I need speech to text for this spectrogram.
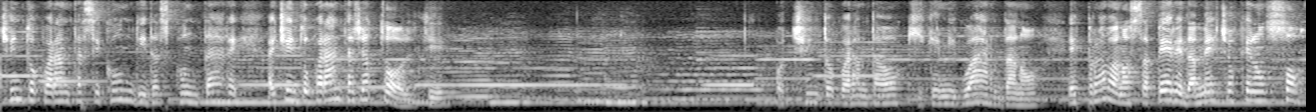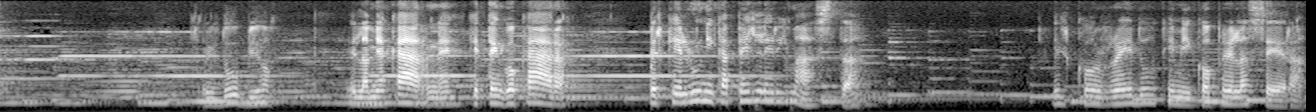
140 secondi da scontare ai 140 già tolti. Ho 140 occhi che mi guardano e provano a sapere da me ciò che non so il dubbio è la mia carne che tengo cara perché è l'unica pelle rimasta, il corredo che mi copre la sera.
